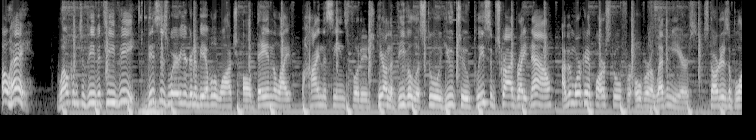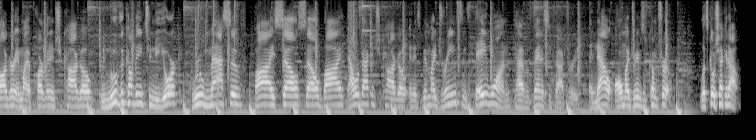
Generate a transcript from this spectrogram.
Oh, hey, welcome to Viva TV. This is where you're gonna be able to watch all day in the life, behind the scenes footage here on the Viva La Stool YouTube. Please subscribe right now. I've been working at Barstool for over 11 years. Started as a blogger in my apartment in Chicago. We moved the company to New York, grew massive, buy, sell, sell, buy. Now we're back in Chicago, and it's been my dream since day one to have a fantasy factory. And now all my dreams have come true. Let's go check it out.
